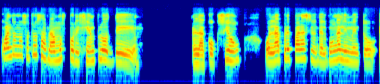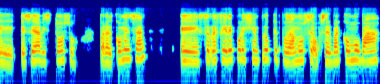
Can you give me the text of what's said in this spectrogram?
Cuando nosotros hablamos, por ejemplo, de la cocción o la preparación de algún alimento eh, que sea vistoso para el comensal, eh, se refiere, por ejemplo, que podamos observar cómo va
